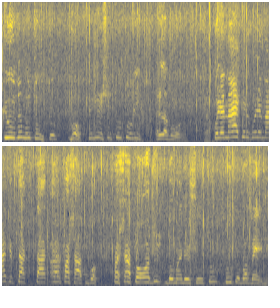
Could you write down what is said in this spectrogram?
chiudono tutto. Boh, finisce tutto lì il lavoro. Quelle macchine, quelle macchine, tac, tac, è passato po'. Passato oggi, domani è asciutto, tutto va bene.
